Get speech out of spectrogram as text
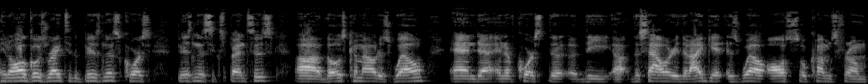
it all goes right to the business. Of course, business expenses uh, those come out as well, and uh, and of course the the uh, the salary that I get as well also comes from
